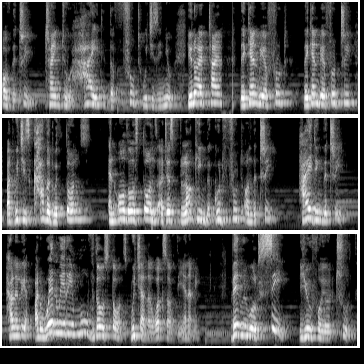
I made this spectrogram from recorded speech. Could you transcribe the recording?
of the tree, trying to hide the fruit which is in you. You know, at times there can be a fruit, there can be a fruit tree, but which is covered with thorns, and all those thorns are just blocking the good fruit on the tree, hiding the tree. Hallelujah. But when we remove those thorns, which are the works of the enemy, then we will see you for your truth.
